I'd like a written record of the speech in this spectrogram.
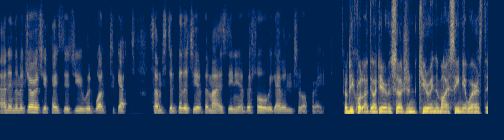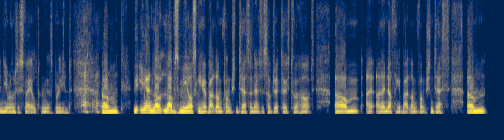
And in the majority of cases, you would want to get some stability of the myasthenia before we go in to operate. I do quite like the idea of a surgeon curing the myasthenia, whereas the neurologist failed. I think that's brilliant. um, Leanne lo- loves me asking her about lung function tests. I know it's a subject close to her heart. Um, I, I, know nothing about lung function tests. Um,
